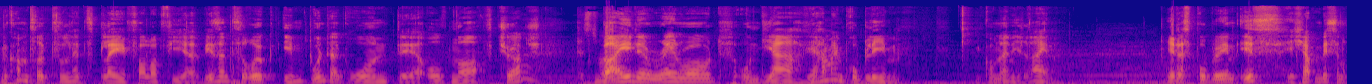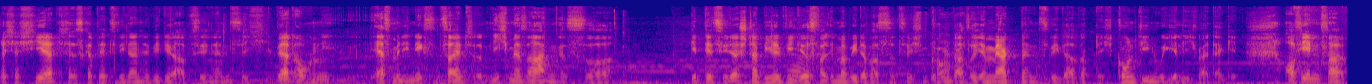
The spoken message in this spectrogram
Willkommen zurück zu Let's Play Fallout 4. Wir sind zurück im Untergrund der Old North Church bei der Railroad und ja, wir haben ein Problem. Wir kommen da nicht rein. Ja, das Problem ist, ich habe ein bisschen recherchiert. Es gab jetzt wieder eine Videoabstinenz. Ich werde auch nie, erstmal die nächste Zeit nicht mehr sagen. Es äh, gibt jetzt wieder stabile Videos, weil immer wieder was dazwischen kommt. Also ihr merkt, wenn es wieder wirklich kontinuierlich weitergeht. Auf jeden Fall.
